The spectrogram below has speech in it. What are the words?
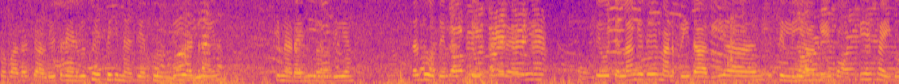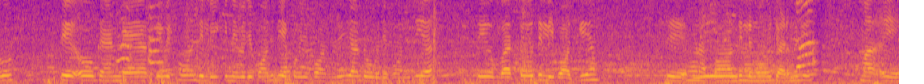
ਤੋਂ ਬਾਅਦ ਚੱਲਦੀ ਟ੍ਰੇਨ ਵੇਖੋ ਇੱਥੇ ਕਿੰਨਾ ਚਿਰ ਖਲੋਂਦੀ ਆ ਟ੍ਰੇਨ ਕਿੰਨਾ ਟਾਈਮ ਲੱਗਦੀ ਆ? ਤਾਂ ਦੋ ਤਿੰਨ ਸਟੇਸ਼ਨ ਰਹਿ ਗਏ ਤੇ ਉਹ ਚੱਲਾਂਗੇ ਤੇ ਮਨਪ੍ਰੀਤ ਆ ਗਈ ਆ, ਦਿੱਲੀ ਆ ਕੇ ਪਹੁੰਚ ਗਈ ਆ ਸ਼ਾਇਦ ਉਹ ਤੇ ਉਹ ਕਹਿਣ ਡਿਆ ਆ ਕਿ ਵੇਖੋ ਹੁਣ ਦਿੱਲੀ ਕਿੰਨੇ ਵਜੇ ਪਹੁੰਚਦੀ 1 ਵਜੇ ਪਹੁੰਚਦੀ ਜਾਂ 2 ਵਜੇ ਪਹੁੰਚਦੀ ਆ। ਤੇ ਬਟ ਉਹ ਦਿੱਲੀ ਪਹੁੰਚ ਗਈ ਆ। ਤੇ ਹੁਣ ਆਪਾਂ ਦਿੱਲੀੋਂ ਚੜ੍ਹਨਗੇ। ਮਾ- ਇਹ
